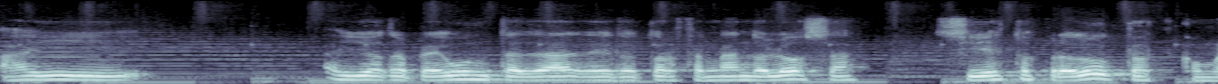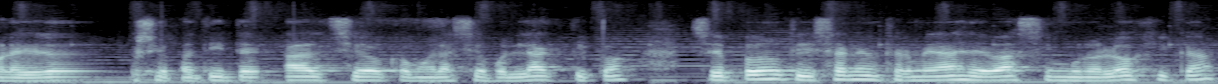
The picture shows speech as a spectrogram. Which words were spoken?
Hay, hay otra pregunta ya del doctor Fernando Loza si estos productos, como la hidroxiapatita de calcio, como el ácido poliláctico, se pueden utilizar en enfermedades de base inmunológica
